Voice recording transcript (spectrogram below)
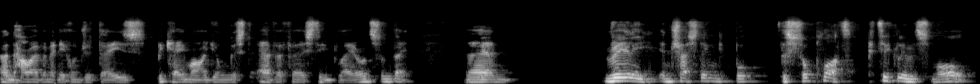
and however many hundred days became our youngest ever first team player on Sunday. Um, yeah. Really interesting, but the subplot, particularly with Small,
